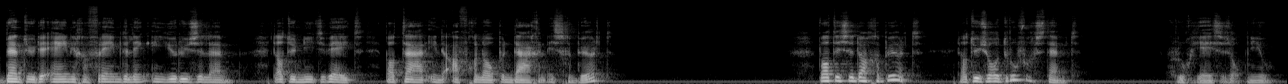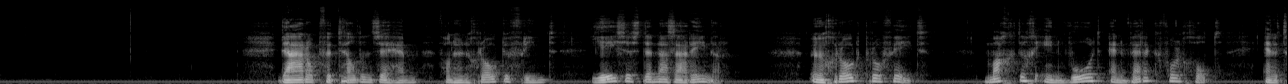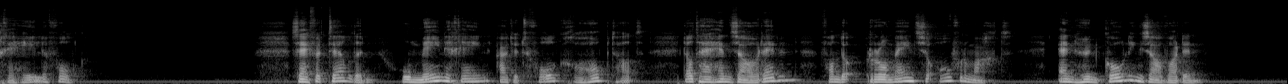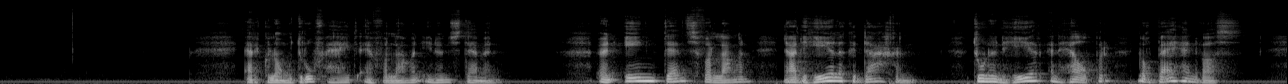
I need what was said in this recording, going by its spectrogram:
Bent u de enige vreemdeling in Jeruzalem dat u niet weet wat daar in de afgelopen dagen is gebeurd? Wat is er dan gebeurd dat u zo droevig stemt? vroeg Jezus opnieuw. Daarop vertelden ze hem van hun grote vriend Jezus de Nazarener, een groot profeet, machtig in woord en werk voor God en het gehele volk. Zij vertelden hoe menigeen uit het volk gehoopt had dat hij hen zou redden van de Romeinse overmacht en hun koning zou worden. Er klonk droefheid en verlangen in hun stemmen. Een intens verlangen naar de heerlijke dagen, toen hun Heer en Helper nog bij hen was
